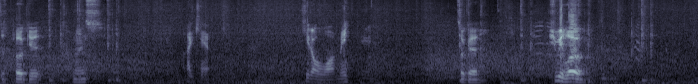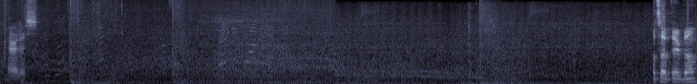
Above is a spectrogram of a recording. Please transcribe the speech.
Just book it. Nice. I can't. He don't want me. It's okay. Should be low. There it is. What's up there, Bill?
